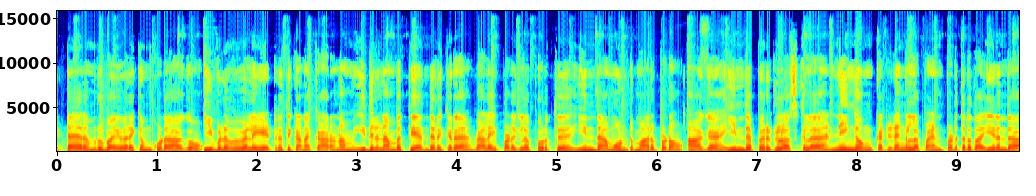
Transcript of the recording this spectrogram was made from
எட்டாயிரம் ரூபாய் வரைக்கும் கூட ஆகும். இவ்வளவு விலையேற்றத்துக்கான காரணம் இதுல நம்ம தேர்ந்தெடுக்கிற வேலைப்பாடுகளை பொறுத்து இந்த அமௌண்ட் மாறுபடும். ஆக இந்த பெர்குலாஸ்களை நீங்க உங்க கட்டிடங்கள்ல பயன்படுத்துறதா இருந்தா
